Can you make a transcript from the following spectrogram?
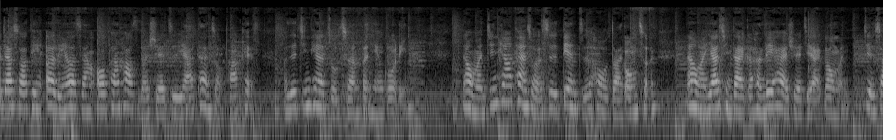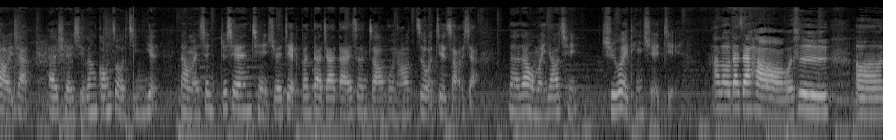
大家收听二零二三 Open House 的学职涯探索 Podcast，我是今天的主持人本田国林。那我们今天要探索的是电子后端工程。那我们邀请到一个很厉害的学姐来跟我们介绍一下她的学习跟工作经验。那我们先就先请学姐跟大家打一声招呼，然后自我介绍一下。那让我们邀请徐伟婷学姐。Hello，大家好，我是呃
